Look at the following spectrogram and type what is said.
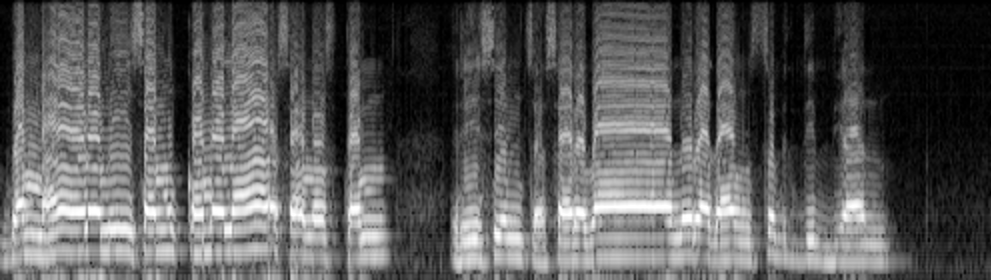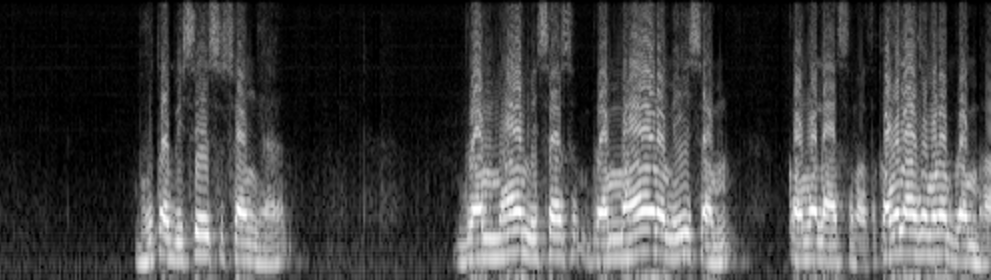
ब्रह्माणमीशं कमलासनस्थं ऋषिं च सर्वानुरगांश्च दिव्यान् भूत विशेष संज्ञान ब्रह्मामिशस ब्रह्माणमीशम कमलासनाथ कमलासन ब्रह्मा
